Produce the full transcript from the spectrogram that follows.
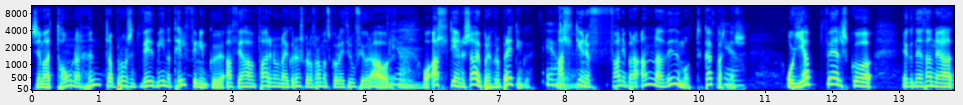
sem að tónar 100% við mína tilfinningu af því að hafa farið núna í grunnskóla og framhaldsskóla í þrjú, fjúr ár. Já, og allt í hennu sá ég bara einhverju breytingu. Já, allt í hennu fann ég bara annað viðmót gagvart Já. mér. Og jafnvel sko einhvern veginn þannig að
